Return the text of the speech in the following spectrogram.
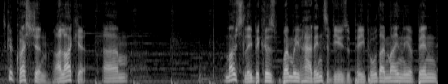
It's a good question. I like it. Um, mostly because when we've had interviews with people, they mainly have been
